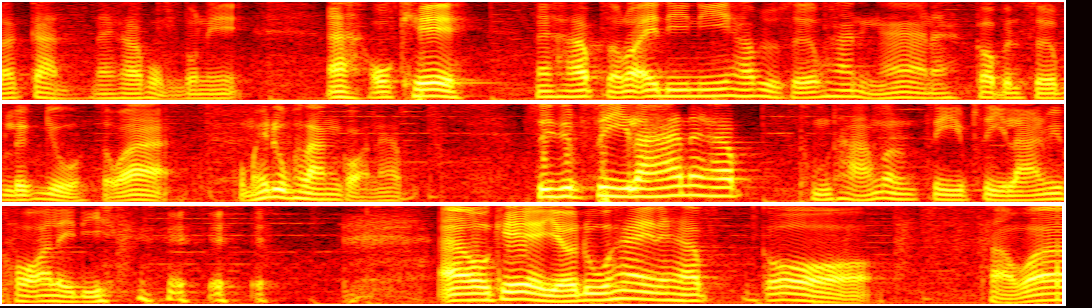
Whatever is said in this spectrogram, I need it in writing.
แล้วกันนะครับผมตรงนี้อะโอเคนะครับสำหรับ ID นี้ครับอยู่เซิร์ฟ515นะก็เป็นเซิร์ฟลึกอยู่ แต่ว่าผมให้ดูพลังก่อนนะครับ 44 ล้านนะครับผมถามก่อน 44 ล้านวิเคราะห์อะไรดี อะโอเค เดี๋ยวดูให้นะครับ ก็ถามว่า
